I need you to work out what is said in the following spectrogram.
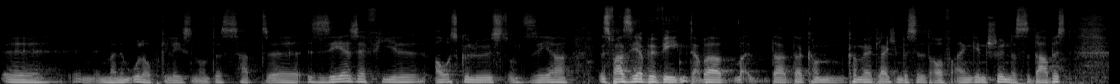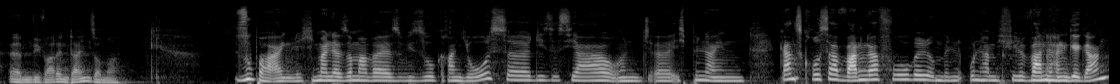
in, in meinem Urlaub gelesen und das hat äh, sehr, sehr viel ausgelöst und sehr, es war sehr bewegend, aber da, da können, können wir gleich ein bisschen drauf eingehen. Schön, dass du da bist. Ähm, wie war denn dein Sommer? Super eigentlich. Ich meine, der Sommer war ja sowieso grandios äh, dieses Jahr und äh, ich bin ein ganz großer Wandervogel und bin unheimlich viel wandern gegangen.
